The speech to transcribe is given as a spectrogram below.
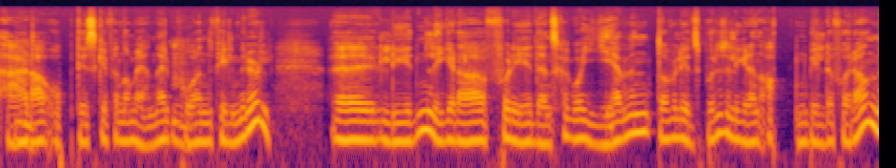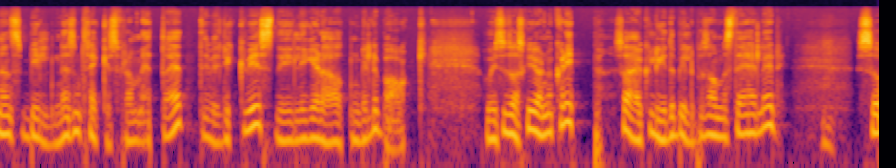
er da optiske fenomener på en filmrull. Eh, lyden ligger da, fordi den skal gå jevnt over lydsporet, så ligger den 18 bilder foran, mens bildene som trekkes fram ett og ett, rykkvis, de ligger da 18 bilder bak. Og hvis du da skal gjøre noe klipp, så er jo ikke lyd og bilde på samme sted heller. Så,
